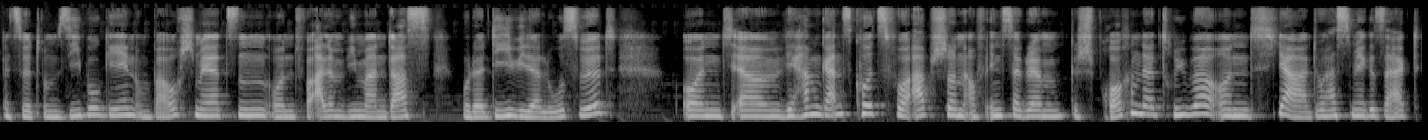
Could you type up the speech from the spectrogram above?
es wird um SIBO gehen, um Bauchschmerzen und vor allem, wie man das oder die wieder los wird. Und ähm, wir haben ganz kurz vorab schon auf Instagram gesprochen darüber. Und ja, du hast mir gesagt,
